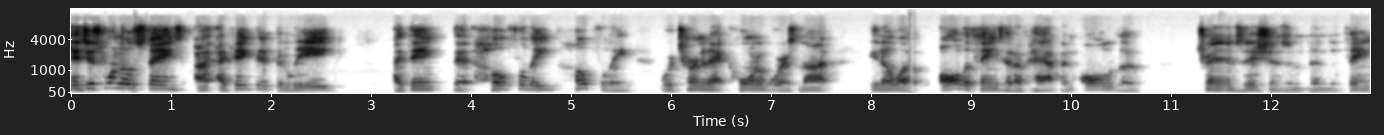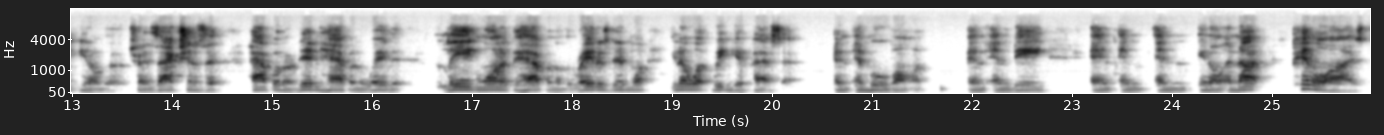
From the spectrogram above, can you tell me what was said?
it's just one of those things. I, I think that the league I think that hopefully, hopefully, we're turning that corner where it's not, you know what, all the things that have happened, all the transitions and, and the thing, you know, the transactions that happened or didn't happen the way that the league wanted to happen or the Raiders didn't want, you know what, we can get past that and, and move on and and be and and and you know and not penalize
